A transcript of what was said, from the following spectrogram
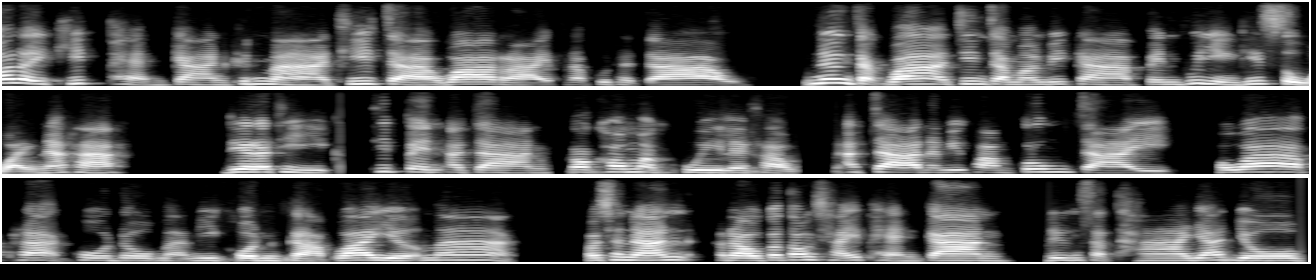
ก็เลยคิดแผนการขึ้นมาที่จะว่าร้ายพระพุทธเจ้า เนื่องจากว่าจินจามันวิกาเป็นผู้หญิงที่สวยนะคะ เดียรถีที่เป็นอาจารย์ก็เข้ามาคุยเลยค่ะ อาจารย์มีความกลุ้มใจ เพราะว่าพระโคโดมมีคนกราบไหว้เยอะมาก เพราะฉะนั้นเราก็ต้องใช้แผนการดึงศรัทธาญาติโยม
